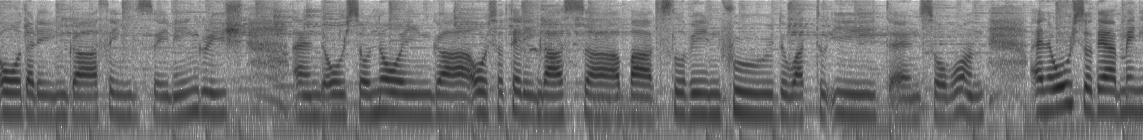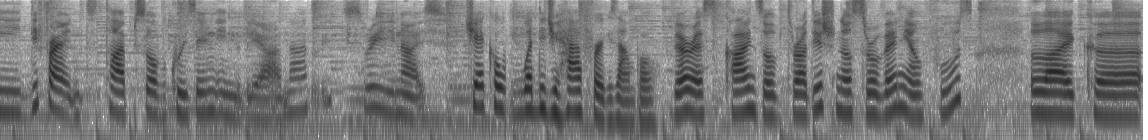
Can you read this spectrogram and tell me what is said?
ordering uh, things in English and also knowing, uh, also telling us uh, about Slovene food, what to eat, and so on. And also, there are many different types of cuisine in Ljubljana. It's really nice. Chieko, what did you have, for example? Various kinds of traditional Slovenian foods like uh,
